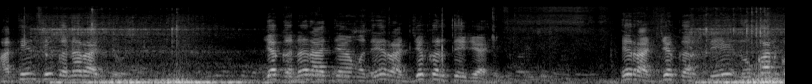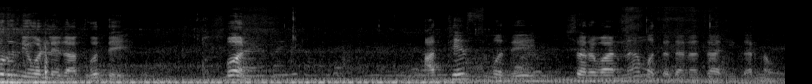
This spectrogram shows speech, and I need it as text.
अथेन्स हे गणराज्य या गणराज्यामध्ये राज्यकर्ते जे आहेत हे राज्यकर्ते लोकांकडून निवडले जात होते. पण अथेन्समध्ये सर्वांना मतदानाचा अधिकार नव्हता.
